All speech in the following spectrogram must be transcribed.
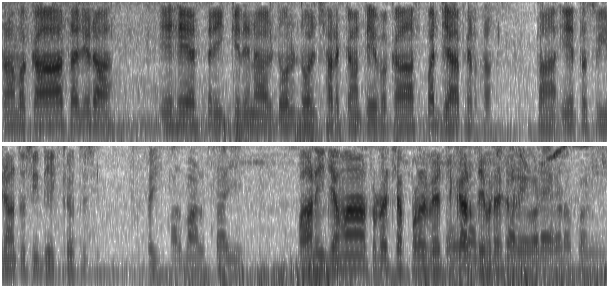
ਤਾਂ ਵਿਕਾਸ ਆ ਜਿਹੜਾ, ਇਹ ਇਸ ਤਰੀਕੇ ਦੇ ਨਾਲ ਡੁੱਲ ਡੁੱਲ ਸੜਕਾਂ ਤੇ ਵਿਕਾਸ ਭੱਜਿਆ ਫਿਰਦਾ। ਤਾਂ ਇਹ ਤਸਵੀਰਾਂ ਤੁਸੀਂ ਦੇਖਿਓ ਤੁਸੀਂ। ਬਈ। ਹਰਬੰਸਾ ਜੀ। ਪਾਣੀ ਜਮਾ ਥੋੜਾ ਛੱਪੜ ਵਿੱਚ ਘਰ ਦੇ ਬੜੇ ਘਰੇ ਵੜਿਆ ਖੜਾ ਪਾਣੀ।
